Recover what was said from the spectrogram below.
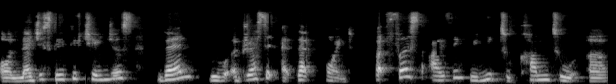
or legislative changes, then we will address it at that point. But first, I think we need to come to a,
